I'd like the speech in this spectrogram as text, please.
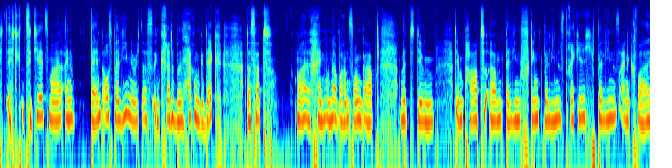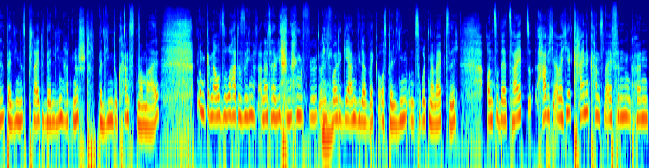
ich, ich zitiere jetzt mal eine Band aus Berlin, nämlich das Incredible Herrengedeck. Das hat mal einen wunderbaren Song gehabt mit dem, dem Part ähm, Berlin stinkt, Berlin ist dreckig, Berlin ist eine Qual, Berlin ist pleite, Berlin hat nichts, Berlin, du kannst mal mal. Und genau so hat es sich nach anderthalb Jahren angefühlt und ich Mhm. wollte gern wieder weg aus Berlin und zurück nach Leipzig. Und zu der Zeit habe ich aber hier keine Kanzlei finden können,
